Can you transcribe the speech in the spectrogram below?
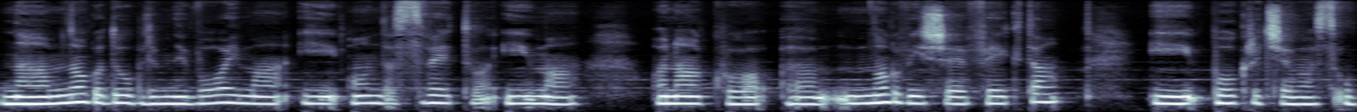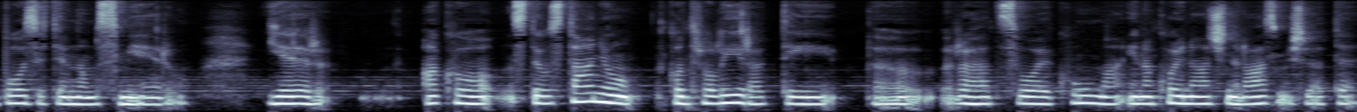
na mnogo dubljim nivoima i onda sve to ima onako mnogo više efekta i pokreće vas u pozitivnom smjeru. Jer ako ste u stanju kontrolirati e, rad svoje kuma i na koji način razmišljate,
